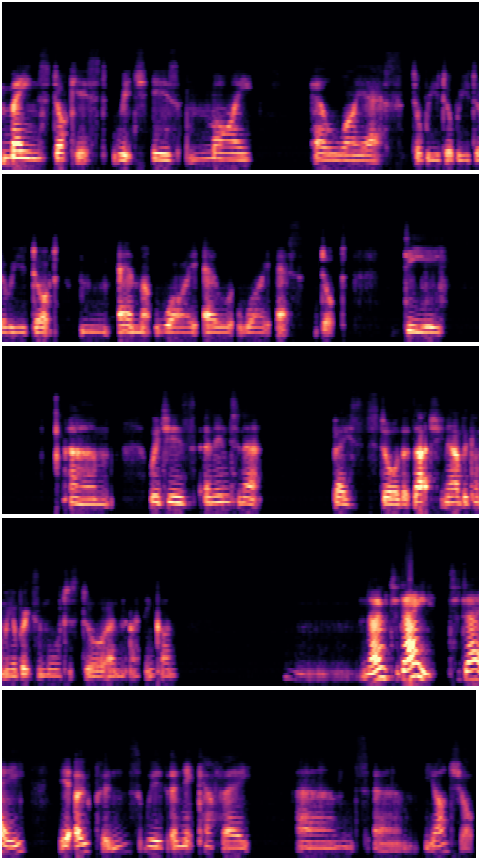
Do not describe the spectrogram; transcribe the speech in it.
main stockist, which is my lys www.mylys.de, um, which is an internet-based store that's actually now becoming a bricks and mortar store, and I think on mm, no today today it opens with a knit cafe and um, yarn shop.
